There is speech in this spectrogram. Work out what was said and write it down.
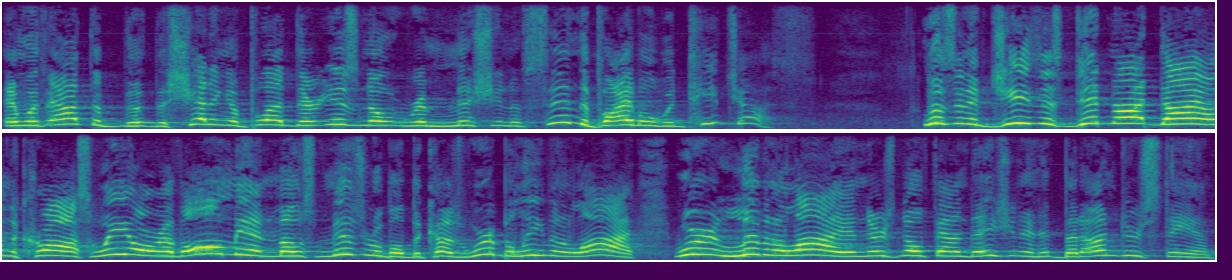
And without the, the, the, shedding of blood, there is no remission of sin, the Bible would teach us. Listen, if Jesus did not die on the cross, we are of all men most miserable because we're believing a lie. We're living a lie and there's no foundation in it. But understand,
